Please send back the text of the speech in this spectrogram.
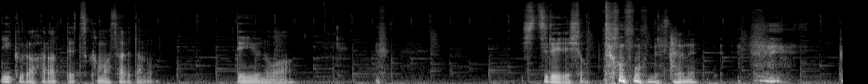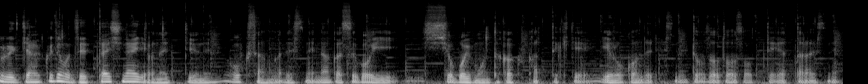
いくら払って捕まされたのっていうのは、失礼でしょって思うんですよね これ逆でも絶対しないよねっていうね、奥さんがですね、なんかすごいしょぼいもん高く買ってきて、喜んでですね、どうぞどうぞってやったらですね、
